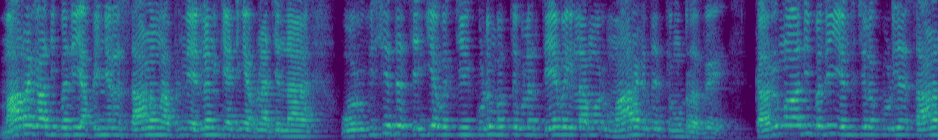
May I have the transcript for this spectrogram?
மாரகாதிபதி அப்படிங்கிற ஸ்தானம் அப்படின்னு என்னன்னு கேட்டீங்க அப்படின்னாச்சுன்னா ஒரு விஷயத்தை செய்ய வச்சு குடும்பத்துக்குள்ள தேவையில்லாம ஒரு மாரகத்தை தூண்டுறது. கருமாதிபதி என்று சொல்லக்கூடிய ஸ்தான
